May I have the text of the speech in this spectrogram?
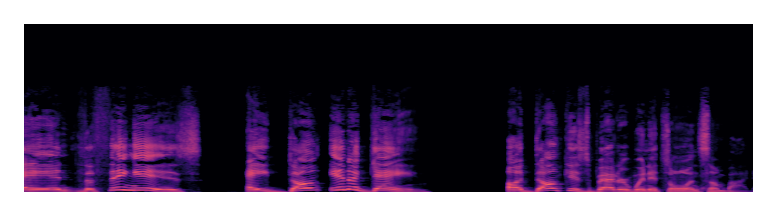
And the thing is, a dunk in a game, a dunk is better when it's on somebody.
